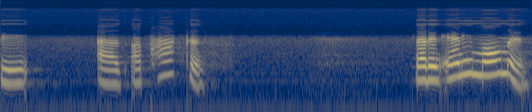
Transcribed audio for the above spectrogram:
see as our practice. That in any moment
